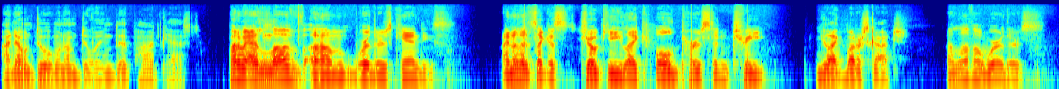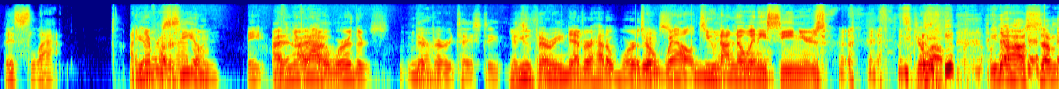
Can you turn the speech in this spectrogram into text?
I don't do it when I'm doing the podcast. By the way, I love um, Werther's candies. I know that's like a jokey, like old person treat. You like butterscotch? I love a Werther's. They slap. I Yeah, never see Had them. One. You've I- never I- had a I- Werther's. They're No. very tasty. It's You've very never had a Werther's? Joel, do you not know any seniors? Joel. You know how some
